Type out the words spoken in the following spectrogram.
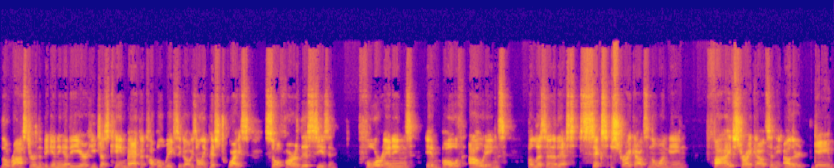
the roster in the beginning of the year. He just came back a couple of weeks ago. He's only pitched twice so far this season, four innings in both outings but listen to this six strikeouts in the one game, five strikeouts in the other game.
